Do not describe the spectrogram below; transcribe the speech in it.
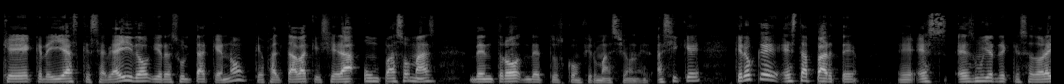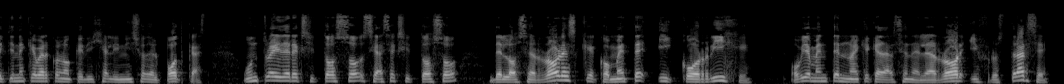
que creías que se había ido y resulta que no, que faltaba que hiciera un paso más dentro de tus confirmaciones. Así que creo que esta parte eh, es, es, muy enriquecedora y tiene que ver con lo que dije al inicio del podcast. Un trader exitoso se hace exitoso de los errores que comete y corrige. Obviamente no hay que quedarse en el error y frustrarse.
